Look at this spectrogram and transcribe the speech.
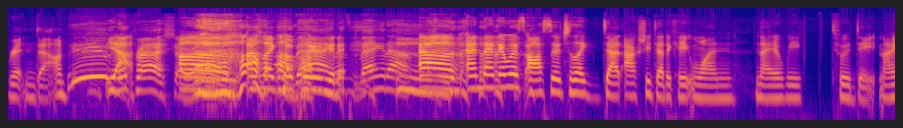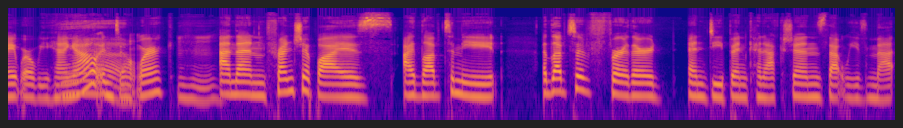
written down. Yeah. Yeah. No pressure. Um, I'm like, hopefully we bang, made it. bang it out. um, and then it was also to like de- actually dedicate one night a week to a date night where we hang out and don't work. Mhm. And then friendship wise, I'd love to meet, I'd love to further and deepen connections that we've met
